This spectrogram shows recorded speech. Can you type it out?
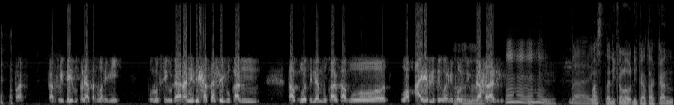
apa Car Free Day itu kelihatan wah ini polusi udara nih di atas nih bukan kabut ini bukan kabut uap air gitu. Wah ini polusi Hmm. udara nih. Mhm, mhm. Oke. Baik. Mas tadi kalau dikatakan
